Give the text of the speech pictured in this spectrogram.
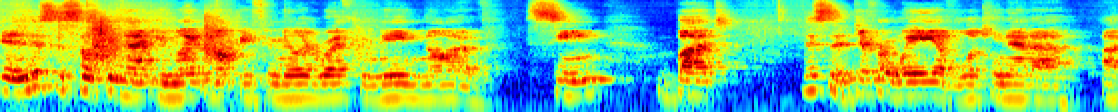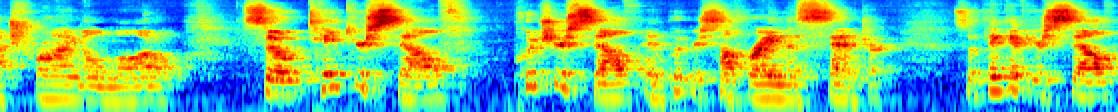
And this is something that you might not be familiar with, you may not have seen, but this is a different way of looking at a, a triangle model. So take yourself, put yourself, and put yourself right in the center. So think of yourself,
